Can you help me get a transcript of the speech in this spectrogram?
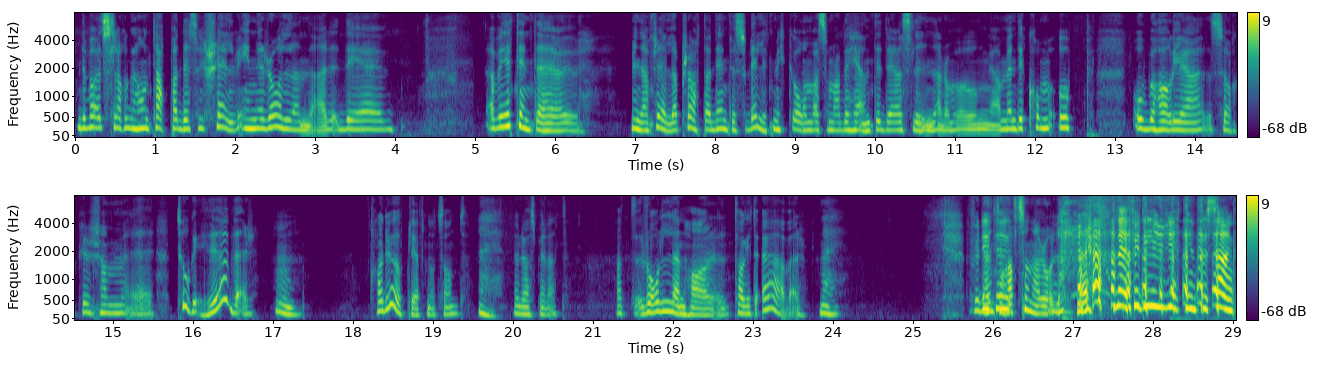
det var ett slag när hon tappade sig själv in i rollen där. Det, jag vet inte. Mina föräldrar pratade inte så väldigt mycket om vad som hade hänt i deras liv när de var unga. Men det kom upp obehagliga saker som eh, tog över. Mm. Har du upplevt något sånt Nej, när du har spelat? Att rollen har tagit över? nej. för Jag har inte haft såna roller. Nej, för det är ju jätteintressant,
